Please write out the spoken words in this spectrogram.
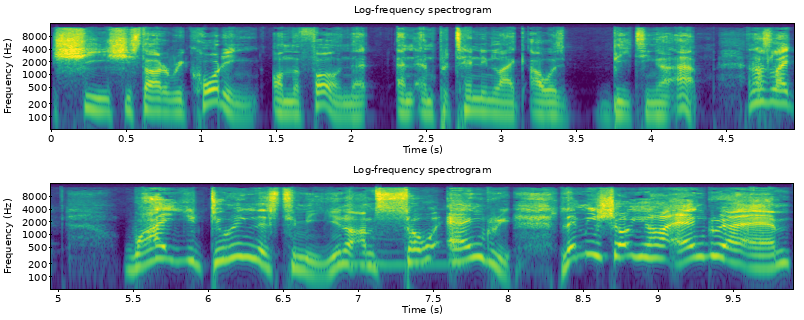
she she started recording on the phone that and, and pretending like I was beating her up. And I was like, why are you doing this to me? You know, I'm so mm-hmm. angry. Let me show you how angry I am.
